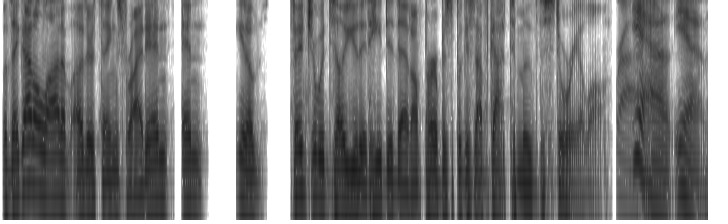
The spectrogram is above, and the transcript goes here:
but they got a lot of other things right. And and you know. Fincher would tell you that he did that on purpose because I've got to move the story along. Right. Yeah, yeah.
